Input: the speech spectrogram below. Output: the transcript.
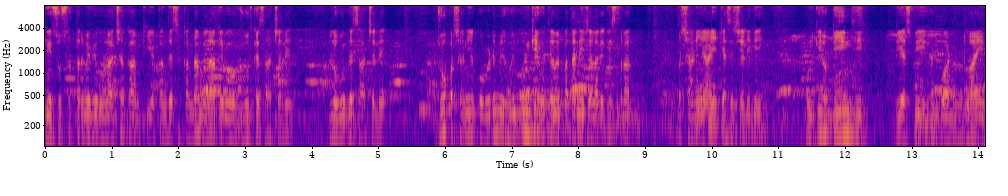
370 में भी उन्होंने अच्छा काम किया, कंधे से कंधा मिला के वो यूथ के साथ चले, लोगों के साथ चले। जो परेशानियाँ कोविड में हुई, उनके होते हमें पता नहीं चला कि किस तरह परेशानियाँ आई, कैसे चली गई। उनकी जो टीम थी, डीएसपी हेडक्वार्टर लाइन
